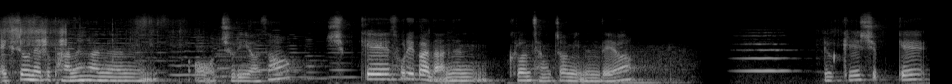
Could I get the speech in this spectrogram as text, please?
액션에도 반응하는 어, 줄이어서 쉽게 소리가 나는 그런 장점이 있는데요. 이렇게 쉽게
